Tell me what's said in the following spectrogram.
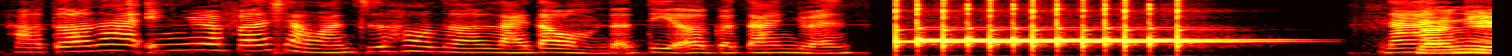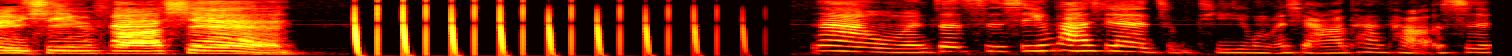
好的，那音乐分享完之后呢，来到我们的第二个单元。男女新发现。那我们这次新发现的主题，我们想要探讨的是：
